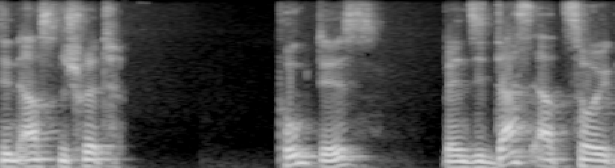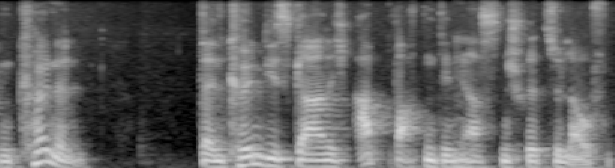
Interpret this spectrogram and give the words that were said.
den ersten Schritt. Punkt ist, wenn sie das erzeugen können, dann können die es gar nicht abwarten, den ersten Schritt zu laufen.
